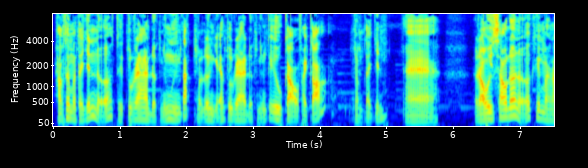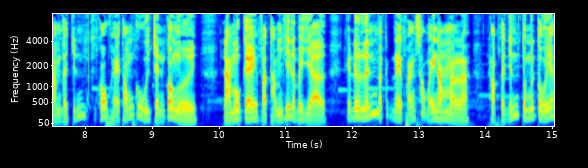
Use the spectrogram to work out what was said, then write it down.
Học thêm về tài chính nữa thì tôi ra được những nguyên tắc và đơn giản tôi ra được những cái yêu cầu phải có trong tài chính. À rồi sau đó nữa, khi mà làm tài chính, có hệ thống, có quy trình, có người làm ok, và thậm chí là bây giờ, cái đứa lính mà cách đây khoảng 6 7 năm mà là học tài chính tôi với tôi á,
